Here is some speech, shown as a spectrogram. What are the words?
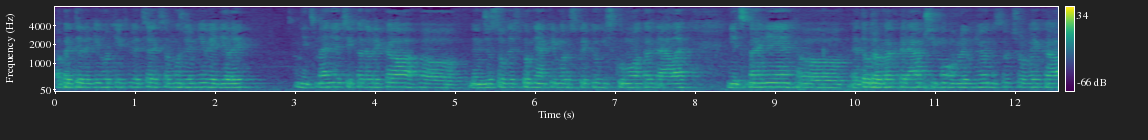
aby ty lidi o těch věcech samozřejmě věděli. Nicméně psychedelika, eh, vím, že jsou teď v nějakém rozkvětu výzkumu a tak dále, Nicméně eh, je to droga, která přímo ovlivňuje mysl člověka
